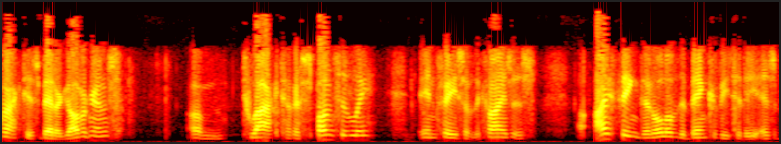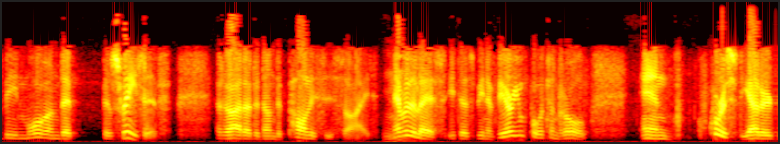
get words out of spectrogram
practice better governance, um, to act responsibly, in face of the crisis. I think the role of the Bank of Italy has been more on the persuasive rather than on the policy side. Mm. Nevertheless, it has been a very important role, and of course, the other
